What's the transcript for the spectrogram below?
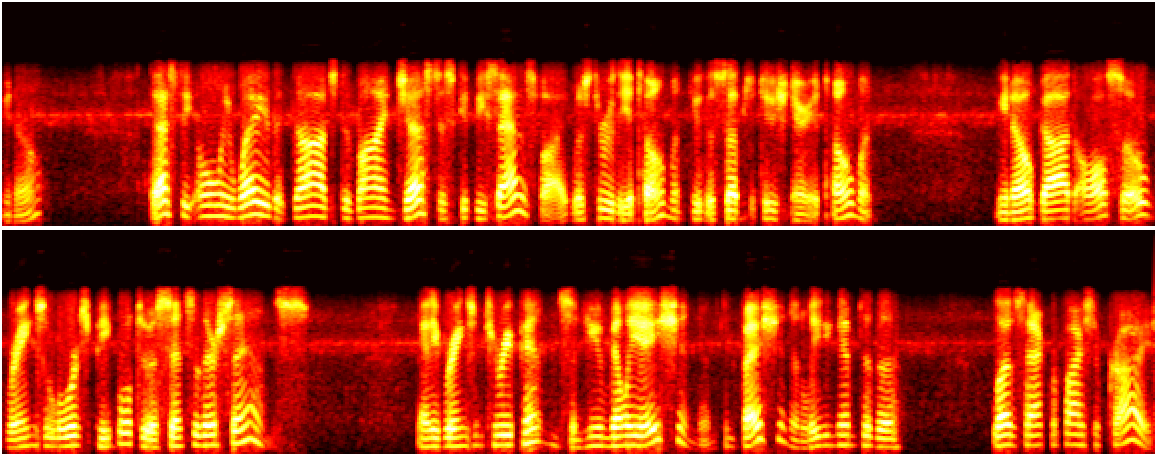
You know, that's the only way that God's divine justice could be satisfied was through the atonement, through the substitutionary atonement. You know, God also brings the Lord's people to a sense of their sins. And He brings them to repentance and humiliation and confession and leading them to the blood sacrifice of Christ.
